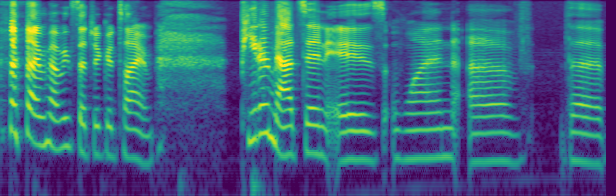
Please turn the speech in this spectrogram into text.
I'm having such a good time. Peter Madsen is one of the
